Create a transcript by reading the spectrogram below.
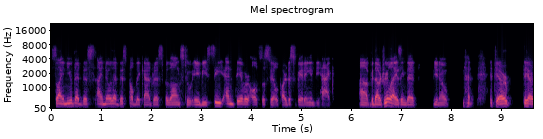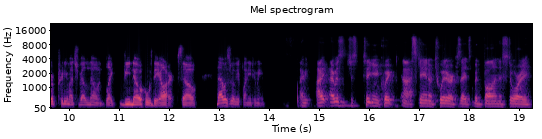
So I knew that this, I know that this public address belongs to ABC, and they were also still participating in the hack uh, without realizing that, you know, they are they are pretty much well known. Like we know who they are. So that was really funny to me. I mean, I, I was just taking a quick uh, scan of Twitter because I'd been following this story,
